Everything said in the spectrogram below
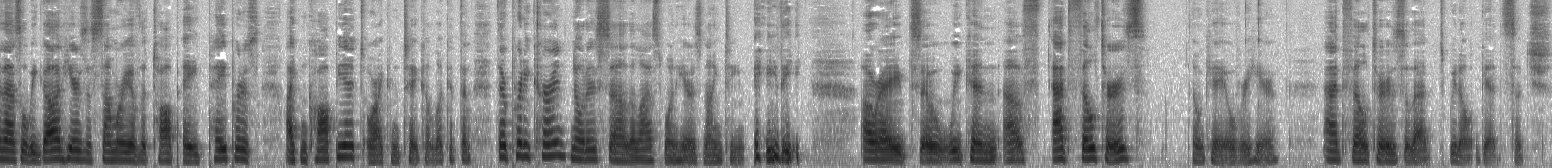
And that's what we got. Here's a summary of the top eight papers. I can copy it or I can take a look at them. They're pretty current. Notice uh, the last one here is 1980. All right, so we can uh, add filters. Okay, over here. Add filters so that we don't get such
